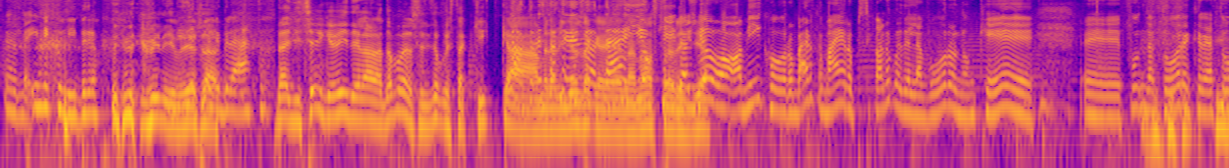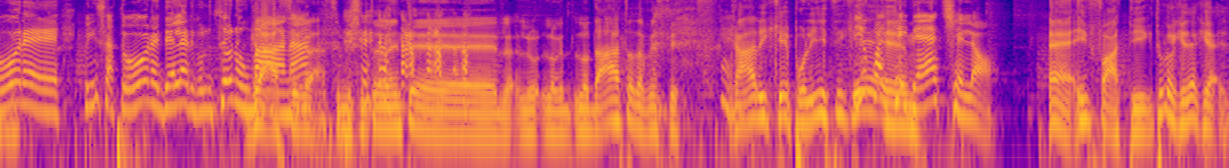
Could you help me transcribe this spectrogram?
Sarebbe in equilibrio. in equilibrio, esatto. Dai, dicevi che vedi Laura, dopo aver sentito questa No, chicca te sto meravigliosa che a è te, la io nostra chiedo al mio amico Roberto Maiero, psicologo del lavoro, nonché eh, fondatore, creatore, pensatore della rivoluzione umana. Grazie, grazie, mi sento veramente eh, lo- lo- lodato da queste Eh. cariche politiche. Io qualche ehm, idea ce l'ho. Eh, infatti, tu qualche idea che,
